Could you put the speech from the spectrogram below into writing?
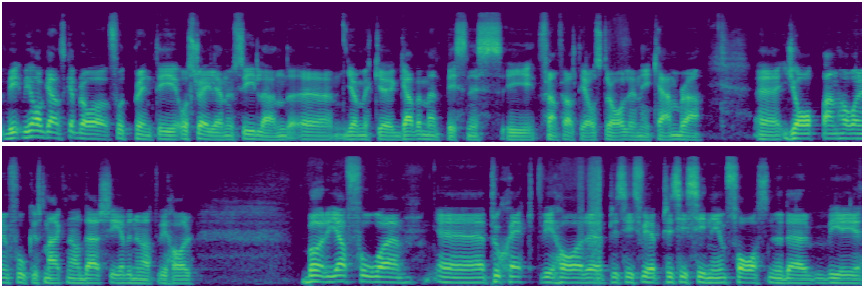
Vi, vi har ganska bra footprint i Australien och New Zealand. Eh, gör mycket government business, i, framförallt i Australien, i Canberra. Eh, Japan har varit en fokusmarknad och där ser vi nu att vi har börja få eh, projekt. Vi, har eh, precis, vi är precis inne i en fas nu där vi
